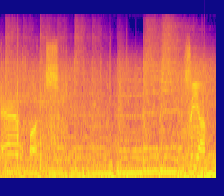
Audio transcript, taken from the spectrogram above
and bunts. See ya.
